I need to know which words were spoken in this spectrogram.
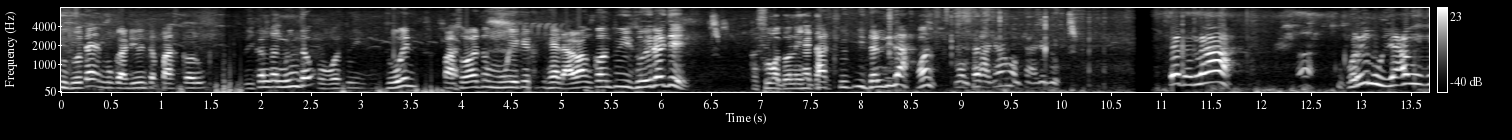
તું જોતા હું ગાડીની તપાસ કરું. વિકન તને મુઈન દઉં હવે તું જોઈને પાછો તો હું એક એક હેડાડવાનું કહું તું એ જોઈ રહેજે. કશું વાંધો નહીં હેઠા. તું જલ્દી જા. હોન તું આગળ આમ આગળ જો. એ ગગલા! ઘરે હું આવું.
